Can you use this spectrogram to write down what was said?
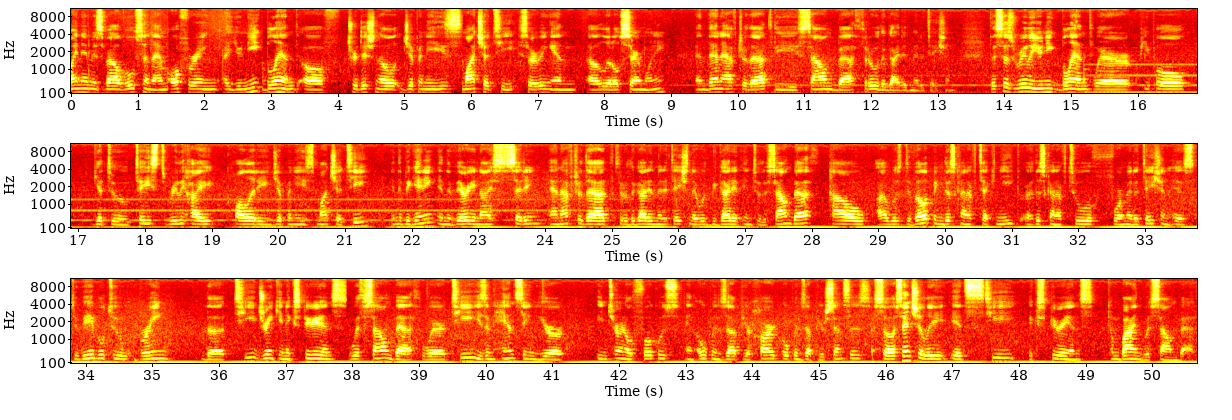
My name is Val Vulfson. I'm offering a unique blend of traditional Japanese matcha tea serving in a little ceremony. And then after that, the sound bath through the guided meditation. This is really unique blend where people get to taste really high quality Japanese matcha tea in the beginning in a very nice setting and after that through the guided meditation they would be guided into the sound bath. How i was developing this kind of technique or this kind of tool for meditation is to be able to bring the tea drinking experience with sound bath where tea is enhancing your internal focus and opens up your heart opens up your senses. So essentially it's tea experience combined with sound bath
